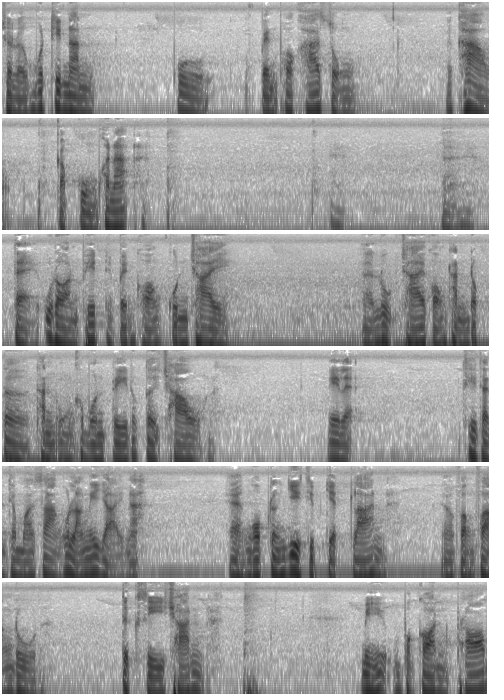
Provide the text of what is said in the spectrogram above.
เฉลิมวุฒินันผู้เป็นพ่อค้าส่งข้าวกับกลุ่มคณะ แต่อุดรพิษเป็นของกุลชัย ลูกชายของท่านด็อกเตอร์ท่านองคมนตรีด็อกเตอร์เชาวน์นี่แหละ ที่ท่านจะมาสร้างหัวหลังนี้ใหญ่นะงบถึงยี่สิบเจ็ดล้าน ฟังฟังดูนะตึกสี่ชั้น มีอุปกรณ์พร้อม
